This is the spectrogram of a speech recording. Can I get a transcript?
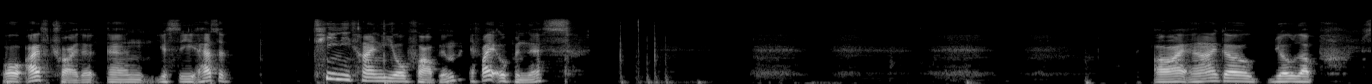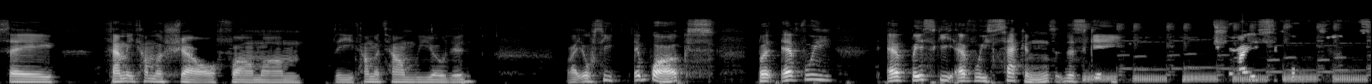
Well, I've tried it, and you see, it has a teeny tiny little problem. If I open this, Alright, and I go build up, say, Family Tama Shell from um, the Tama Town Reloaded. Right, you'll see it works, but every, every basically every second, this game tries to guns.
